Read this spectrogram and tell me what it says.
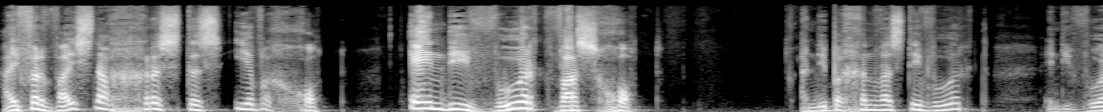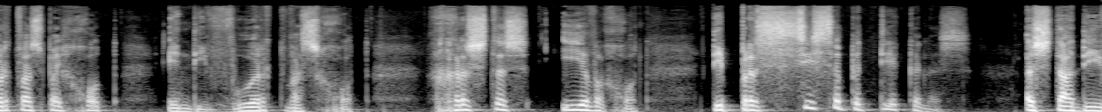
Hy verwys na Christus ewig God en die woord was God. In die begin was die woord en die woord was by God en die woord was God. Christus ewig God. Die presiese betekenis is dat die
